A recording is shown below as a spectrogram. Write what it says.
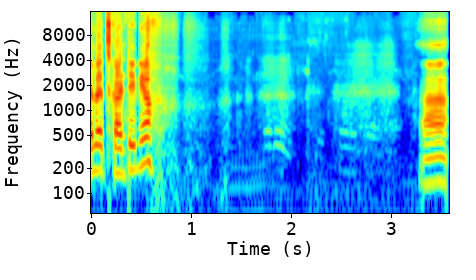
Okay, let's continue. ಹಾಂ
